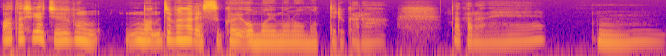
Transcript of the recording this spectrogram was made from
私が十分の自分の中にすごい重いものを持ってるから。だからね。うん。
